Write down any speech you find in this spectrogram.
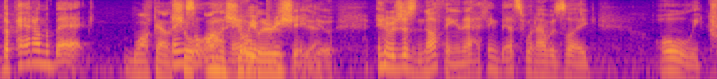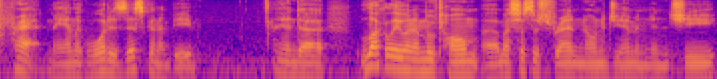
the pat on the back. walk out Thanks a lot, on the man. shoulders. We appreciate Yeah. you. It was just nothing, and I think that's when I was like, "Holy crap, man! Like, what is this gonna be?" And uh, luckily, when I moved home, uh, my sister's friend owned a gym, and, and she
